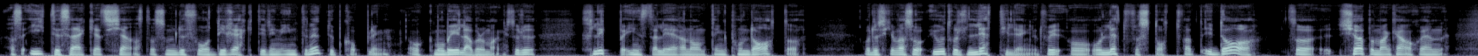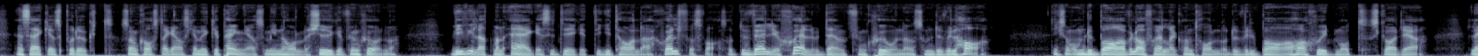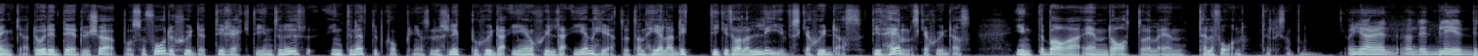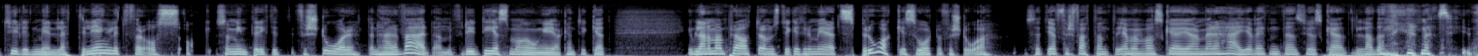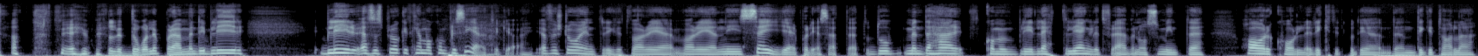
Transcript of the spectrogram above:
alltså IT-säkerhetstjänster som du får direkt i din internetuppkoppling och mobilabonnemang. Så du slipper installera någonting på en dator. Och det ska vara så otroligt lättillgängligt för, och, och lättförstått. För att idag så köper man kanske en, en säkerhetsprodukt som kostar ganska mycket pengar som innehåller 20 funktioner. Vi vill att man äger sitt eget digitala självförsvar så att du väljer själv den funktionen som du vill ha. Liksom om du bara vill ha föräldrakontroll och du vill bara ha skydd mot skadliga länkar, då är det det du köper. Så får du skyddet direkt i internetuppkopplingen så du slipper skydda enskilda enheter utan hela ditt digitala liv ska skyddas. Ditt hem ska skyddas. Inte bara en dator eller en telefon till exempel. Och, göra, och det blir ju betydligt mer lättillgängligt för oss och som inte riktigt förstår den här världen. För det är det som många gånger jag kan tycka att ibland när man pratar om det så tycker jag till och med att språk är svårt att förstå. Så att jag författar inte, ja men vad ska jag göra med det här? Jag vet inte ens hur jag ska ladda ner den här sidan. Jag är väldigt dålig på det här, men det blir, blir alltså språket kan vara komplicerat tycker jag. Jag förstår inte riktigt vad det är, vad det är ni säger på det sättet. Och då, men det här kommer bli lättillgängligt för även oss som inte har koll riktigt på det, den digitala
